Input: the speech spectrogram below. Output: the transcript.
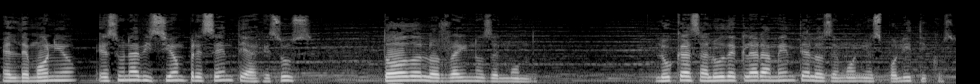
El demonio es una visión presente a Jesús, todos los reinos del mundo. Lucas alude claramente a los demonios políticos.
